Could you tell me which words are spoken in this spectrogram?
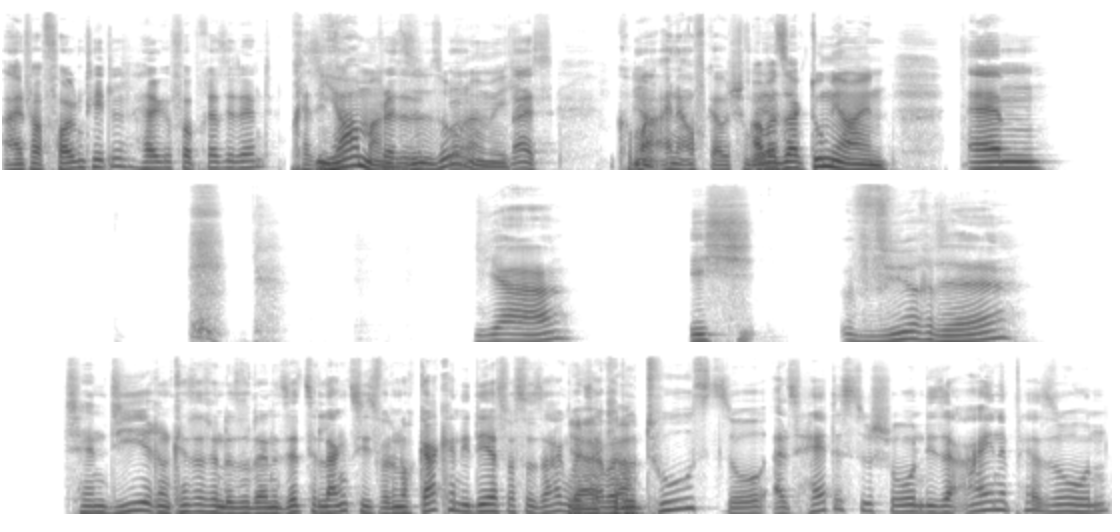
Einfach Folgentitel, Helge vor Präsident. Präsident. Ja, Mann, Präsident. so, so Oh, nämlich. Nice. Guck Ja. mal, eine Aufgabe schon wieder. Aber sag du mir einen. Ähm. Ja, ich würde tendieren. Kennst du das, wenn du so deine Sätze langziehst, weil du noch gar keine Idee hast, was du sagen Ja, willst, aber klar. du tust so, als hättest du schon diese eine Person.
